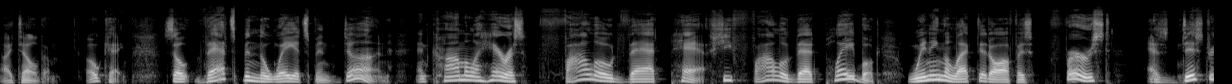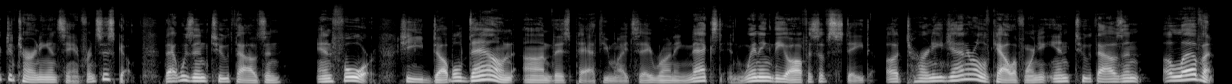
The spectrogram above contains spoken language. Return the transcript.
I tell them. Okay, so that's been the way it's been done. And Kamala Harris followed that path. She followed that playbook, winning elected office first as district attorney in San Francisco. That was in 2004. She doubled down on this path, you might say, running next and winning the office of state attorney general of California in 2011.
